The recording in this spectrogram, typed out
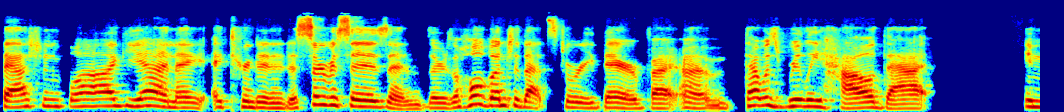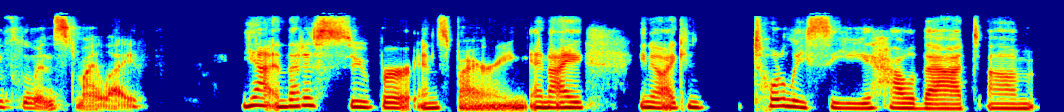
fashion blog. Yeah. And I, I turned it into services and there's a whole bunch of that story there. But um, that was really how that influenced my life. Yeah. And that is super inspiring. And I, you know, I can totally see how that um,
